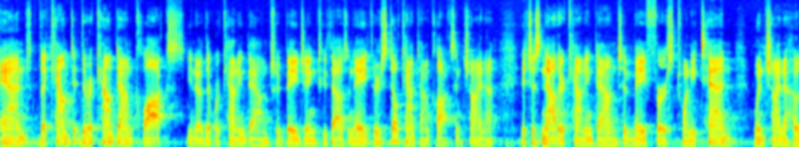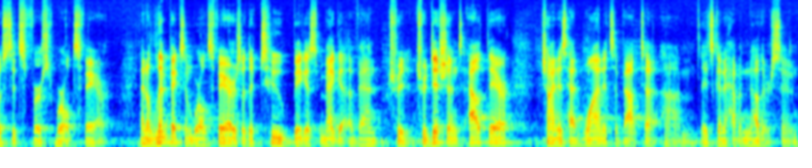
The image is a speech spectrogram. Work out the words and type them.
And the count, there are countdown clocks, you know, that were counting down to Beijing 2008. There's still countdown clocks in China. It's just now they're counting down to May 1st, 2010, when China hosts its first World's Fair. And Olympics and World's Fairs are the two biggest mega event tra traditions out there. China's had one. It's about to, um, it's going to have another soon.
